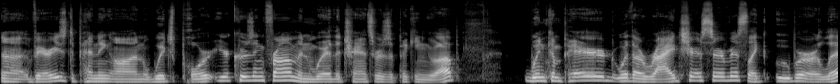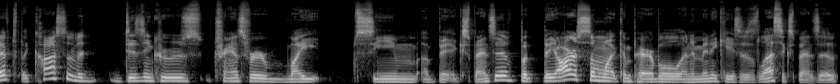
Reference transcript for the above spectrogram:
uh, varies depending on which port you're cruising from and where the transfers are picking you up. When compared with a rideshare service like Uber or Lyft, the cost of a Disney Cruise transfer might seem a bit expensive, but they are somewhat comparable and in many cases less expensive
